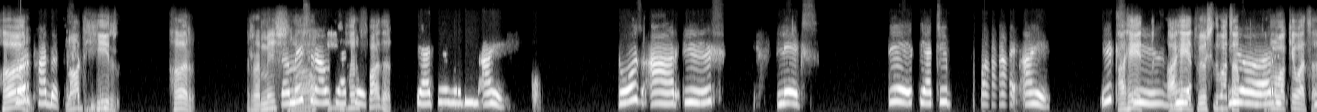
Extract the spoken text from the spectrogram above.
her her father not here her ramesh, Ramesh rao Rao is her त्याचे- father त्याचे वडील आहे. दोज आर इट्स लेग्स ते त्याचे पाय आहे. इट आहे आहे व्यवस्थित वाचा. पूर्ण वाक्य वाचा.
